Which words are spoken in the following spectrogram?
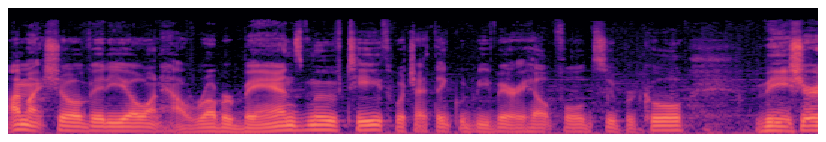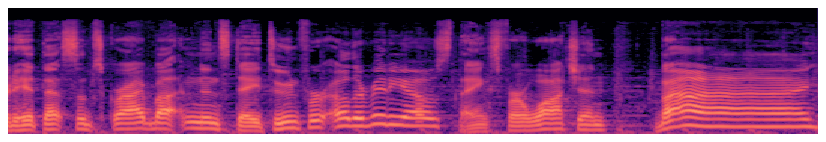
I might show a video on how rubber bands move teeth, which I think would be very helpful and super cool. Be sure to hit that subscribe button and stay tuned for other videos. Thanks for watching. Bye!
